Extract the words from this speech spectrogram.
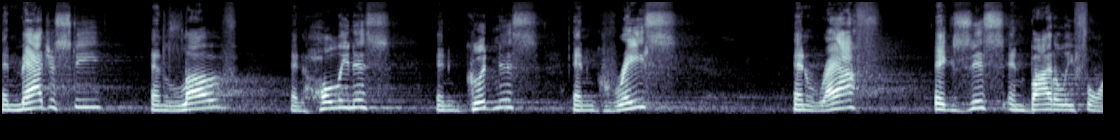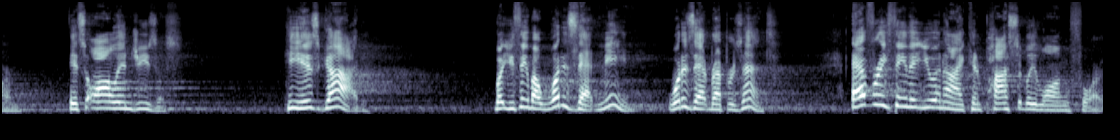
and majesty and love and holiness and goodness and grace and wrath exists in bodily form. It's all in Jesus. He is God. But you think about what does that mean? What does that represent? Everything that you and I can possibly long for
